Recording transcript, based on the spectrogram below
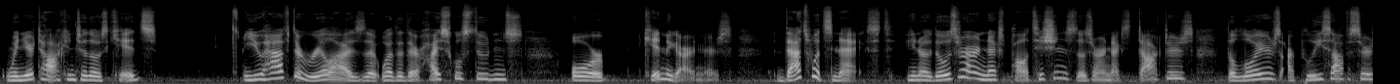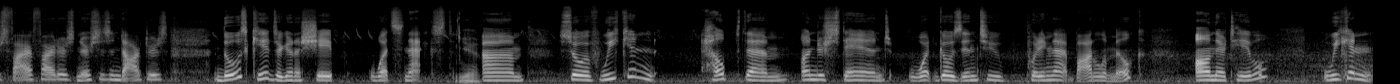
when you're talking to those kids, you have to realize that whether they're high school students or kindergartners, that's what's next. You know, those are our next politicians, those are our next doctors, the lawyers, our police officers, firefighters, nurses, and doctors. Those kids are going to shape what's next. Yeah. Um, so if we can help them understand what goes into putting that bottle of milk on their table, we can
